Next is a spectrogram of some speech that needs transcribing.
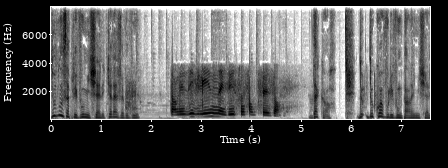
D'où nous appelez-vous Michel et quel âge avez-vous? Dans les Yvelines, et j'ai 76 ans. D'accord. De, de quoi voulez-vous me parler Michel?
